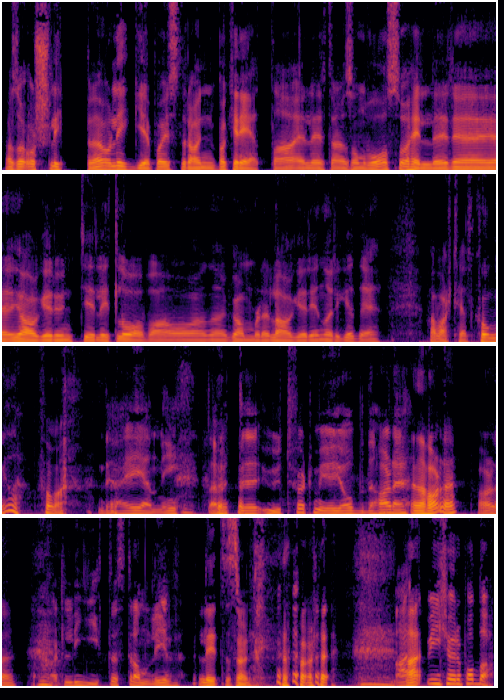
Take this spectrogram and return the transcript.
altså å slippe å ligge på ei strand på Kreta eller et eller annet sånt vås, og heller eh, jage rundt i litt låver og det gamle lager i Norge, det har vært helt konge, det, for meg. Det er jeg enig i. Det har vært eh, utført mye jobb, det har det. Det har det. Har det. Det har vært lite strandliv. Lite strand. har det. Nei. vi kjører pod, da.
